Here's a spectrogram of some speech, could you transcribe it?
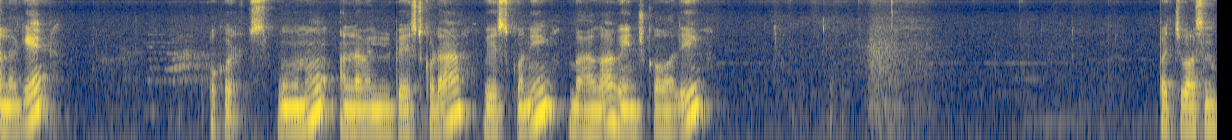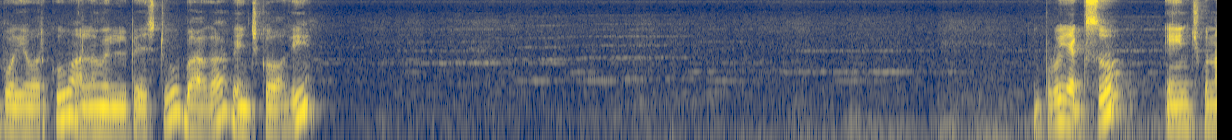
అలాగే ఒక స్పూను అల్లం వెల్లుల్లి పేస్ట్ కూడా వేసుకొని బాగా వేయించుకోవాలి. పచ్చివాసన పోయే వరకు అల్లం వెల్లుల్లి పేస్టు బాగా వేయించుకోవాలి. ఇప్పుడు ఎగ్స్ వేయించుకున్న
